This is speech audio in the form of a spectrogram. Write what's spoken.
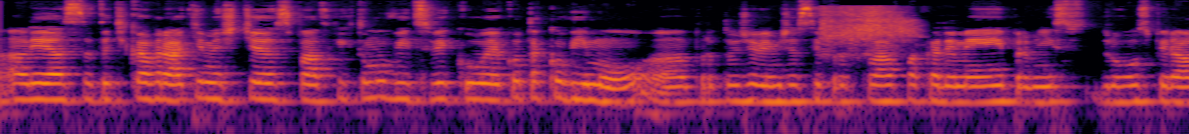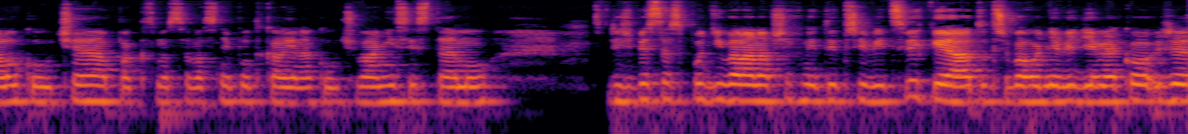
Ale já se teďka vrátím ještě zpátky k tomu výcviku jako takovýmu, protože vím, že si prošla v akademii první, druhou spirálu kouče a pak jsme se vlastně potkali na koučování systému když by se spodívala na všechny ty tři výcviky, já to třeba hodně vidím, jako, že,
